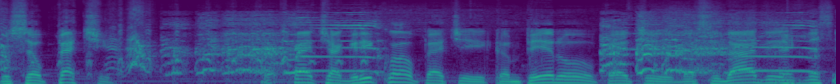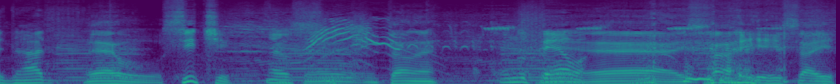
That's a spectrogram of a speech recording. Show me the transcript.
Do seu pet. O pet agrícola, o pet campeiro, o pet da cidade, Perto da cidade. é o City. É o, É, Então, né? o Nutella. É, isso aí, isso aí.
